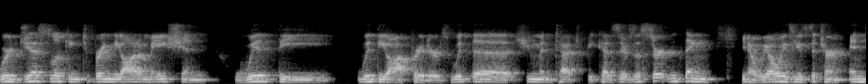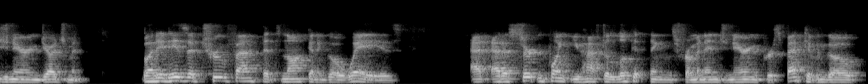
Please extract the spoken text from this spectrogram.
We're just looking to bring the automation with the with the operators, with the human touch, because there's a certain thing, you know, we always use the term engineering judgment. But it is a true fact that's not going to go away is at, at a certain point, you have to look at things from an engineering perspective and go,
